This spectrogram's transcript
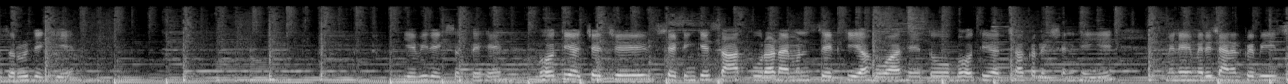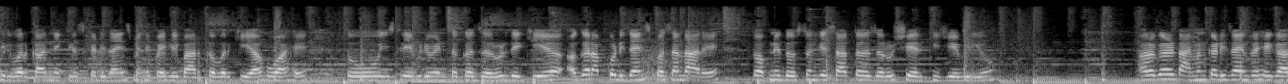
ज़रूर देखिए। ये भी देख सकते हैं। बहुत ही अच्छे अच्छे सेटिंग के साथ पूरा डायमंड सेट किया हुआ है तो बहुत ही अच्छा कलेक्शन है ये। मैंने, मेरे चैनल पे भी सिल्वर का नेकलेस का डिज़ाइन मैंने पहली बार कवर किया हुआ है तो इसलिए वीडियो एंड तक ज़रूर देखिए। अगर आपको डिज़ाइन पसंद आ रहे हैं तो अपने दोस्तों के साथ ज़रूर शेयर कीजिए वीडियो और अगर डायमंड का डिज़ाइन रहेगा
